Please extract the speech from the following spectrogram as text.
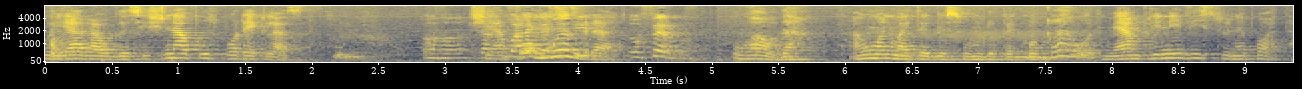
băiat l-au găsit și ne-au pus porecla asta. Aha. Și Și am acum fost le găsiți mândră. în fermă. Wow, da. Acum nu mai trebuie să umblu pe coclauri. Mi-am plinit visul nepoata.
